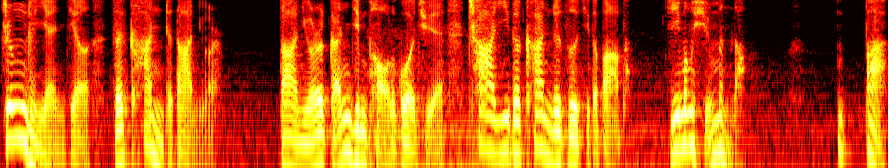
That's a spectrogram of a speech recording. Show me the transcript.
睁着眼睛在看着大女儿。大女儿赶紧跑了过去，诧异的看着自己的爸爸，急忙询问道：“爸，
